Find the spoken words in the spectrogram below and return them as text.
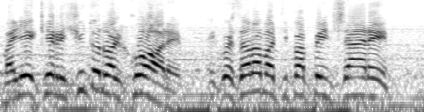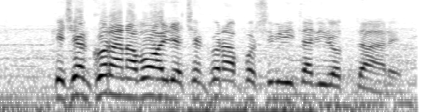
ma gli è cresciuto dal cuore e questa roba ti fa pensare che c'è ancora una voglia, c'è ancora una possibilità di lottare.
